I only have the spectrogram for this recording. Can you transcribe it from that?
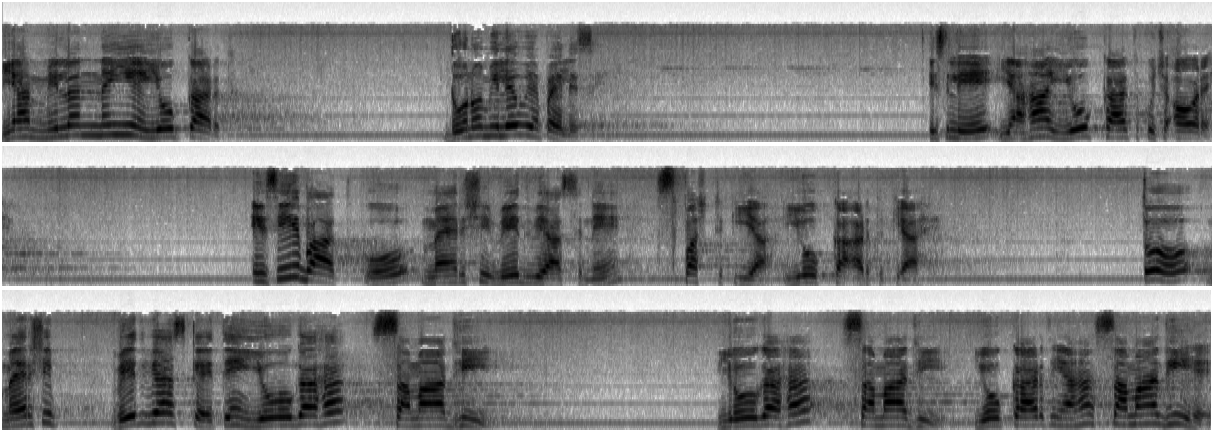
यहाँ मिलन नहीं है योग का अर्थ। दोनों मिले हुए हैं पहले से। इसलिए यहाँ योग का अर्थ कुछ और है। इसी बात को महर्षि वेदव्यास ने स्पष्ट किया, योग का अर्थ क्या है। तो महर्षि वेदव्यास कहते हैं, योग समाधि। योग समाधि। योग का अर्थ यहाँ समाधि है।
